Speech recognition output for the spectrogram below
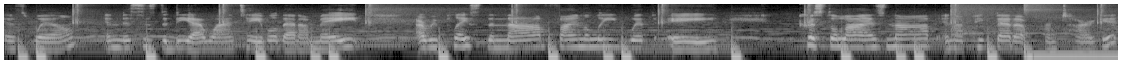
as well. And this is the DIY table that I made. I replaced the knob finally with a crystallized knob and I picked that up from Target.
